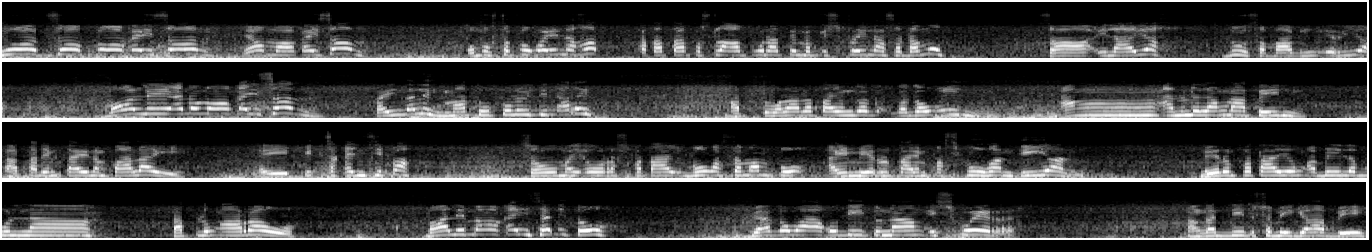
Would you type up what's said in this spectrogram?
What's up mga kaisan? Yan mga kaisan. Kumusta po kayo lahat? Katatapos lang po natin mag-spray ng sa damo Sa Ilaya Do sa bagong area. Bali ano mga kaisan? Finally matutuloy din ari At wala na tayong gag- gagawin. Ang ano na lang natin Tatanim tayo ng palay. Ay pizza 15 pa. So may oras pa tayo. Bukas naman po ay meron tayong paskuhan diyan. Meron pa tayong available na tatlong araw. Bali mga kainsan ito gagawa ako dito ng square. Hanggang dito sa may gabi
